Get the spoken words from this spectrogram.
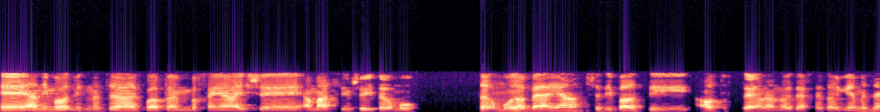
אה, אני מאוד מתנצל על כל הפעמים בחיי שהמעשים שלי תרמו, תרמו לבעיה, שדיברתי out of turn, אני לא יודע איך לתרגם את זה,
